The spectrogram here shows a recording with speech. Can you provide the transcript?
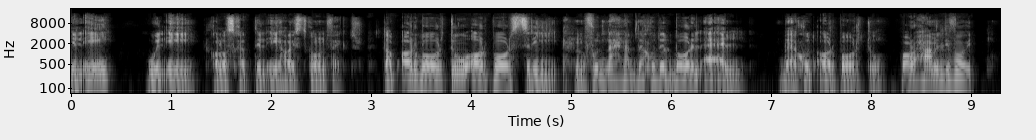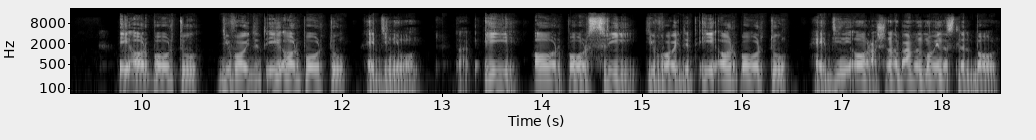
ال a وال a. خلاص خدت ال a highest common factor طب r power 2 r power 3 إحنا المفروض إن إحنا بناخد ال power الأقل. باخد r power 2 وأروح أعمل divide a r power 2 divided a r power 2 هيديني 1 طيب a r power 3 divided a r power 2 هيديني r. عشان أنا بعمل minus لل power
